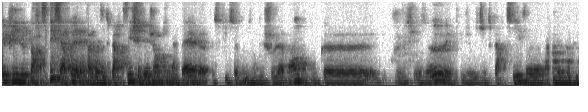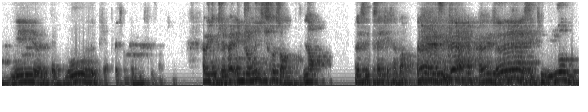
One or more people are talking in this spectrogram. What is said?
Et puis une partie, c'est après aller faire des expertises chez des gens qui m'appellent parce qu'ils ont des choses à vendre. Donc euh, je vais chez eux et puis j'expertise euh, le mobilier, euh, le tableau, et puis après j'organise le Ah oui, donc il n'y a pas une journée qui se ressemble Non. C'est ça qui est sympa. c'est clair. Ah c'est tous les jours.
